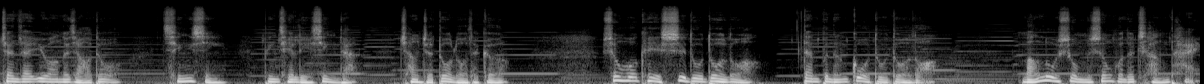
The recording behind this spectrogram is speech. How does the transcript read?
站在欲望的角度，清醒并且理性的唱着堕落的歌。生活可以适度堕落，但不能过度堕落。忙碌是我们生活的常态，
